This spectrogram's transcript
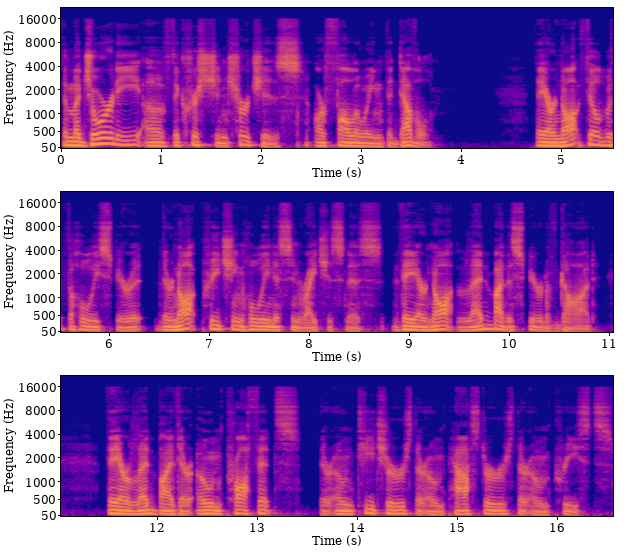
The majority of the Christian churches are following the devil. They are not filled with the Holy Spirit. They're not preaching holiness and righteousness. They are not led by the Spirit of God. They are led by their own prophets, their own teachers, their own pastors, their own priests.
